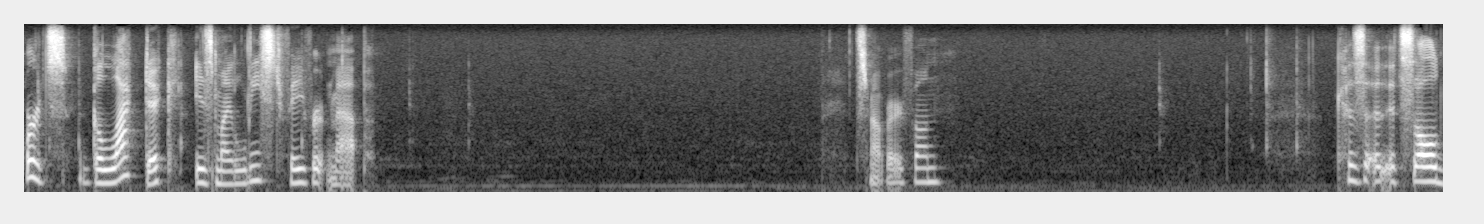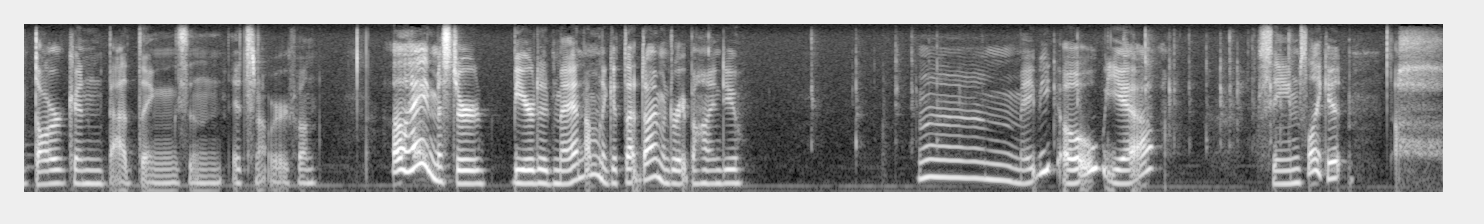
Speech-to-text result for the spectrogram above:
words. Galactic is my least favorite map. It's not very fun. Because it's all dark and bad things, and it's not very fun. Oh, hey, Mr. Bearded Man. I'm going to get that diamond right behind you. Um, maybe? Oh, yeah. Seems like it. Oh,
